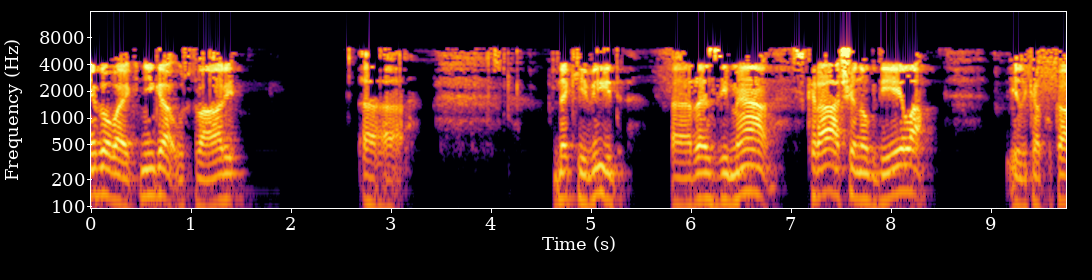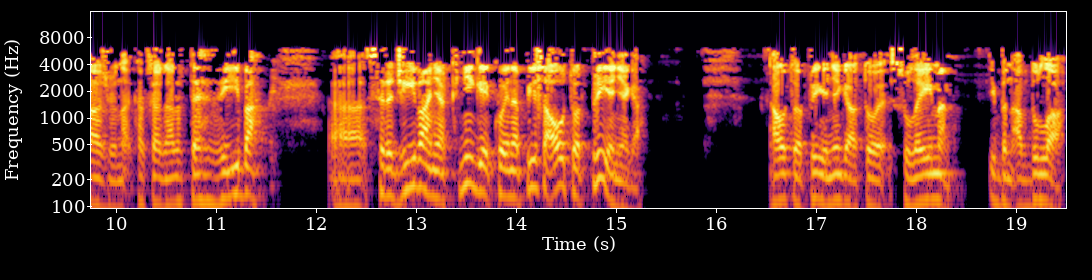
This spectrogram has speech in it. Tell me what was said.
njegova je knjiga u stvari e, neki vid rezimea skraćenog dijela ili kako kažu, kako se kaže, tehziba, sređivanja knjige koje je napisao autor prije njega. Autor prije njega to je Suleiman ibn Abdullah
